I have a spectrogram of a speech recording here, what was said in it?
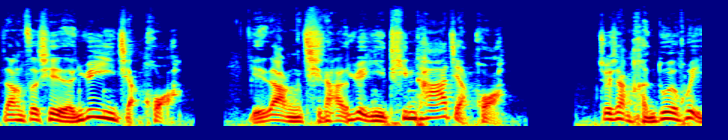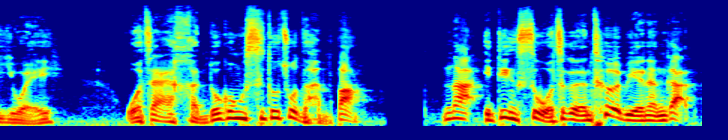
让这些人愿意讲话，也让其他人愿意听他讲话。就像很多人会以为我在很多公司都做得很棒，那一定是我这个人特别能干，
